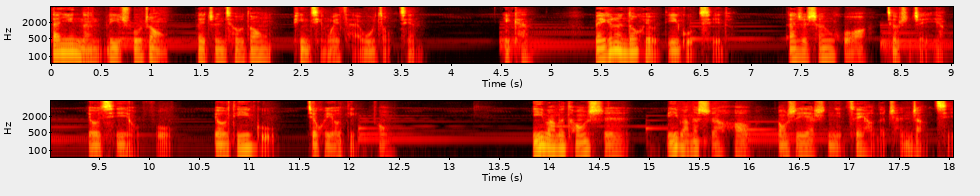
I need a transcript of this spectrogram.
但因能力出众，被郑秋冬聘请为财务总监。你看，每个人都会有低谷期的。但是生活就是这样，有起有伏，有低谷就会有顶峰。迷茫的同时，迷茫的时候，同时也是你最好的成长期。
